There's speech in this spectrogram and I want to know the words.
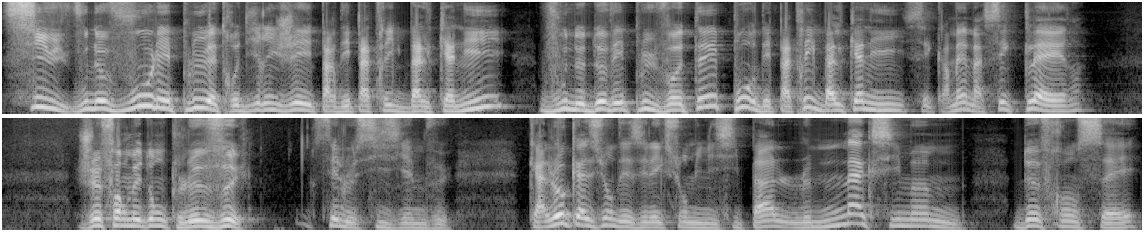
si vous ne voulez plus être dirigé par des Patrick Balkany, vous ne devez plus voter pour des Patrick Balkany. C'est quand même assez clair. Je forme donc le vœu, c'est le sixième vœu, qu'à l'occasion des élections municipales, le maximum de Français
